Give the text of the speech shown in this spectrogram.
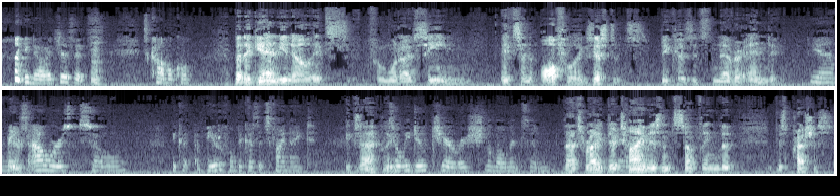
I know it's just it's it's comical. But again, you know, it's from what I've seen, it's an awful existence because it's never ending. Yeah, it makes ours so because, beautiful because it's finite. Exactly. So we do cherish the moments and That's right. Their Yeah. time isn't something that is precious.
